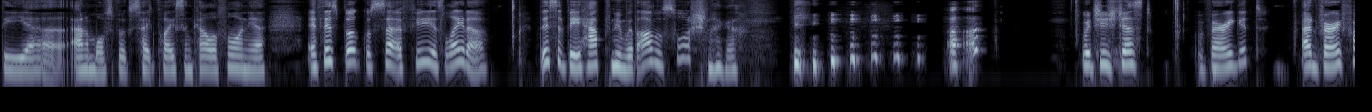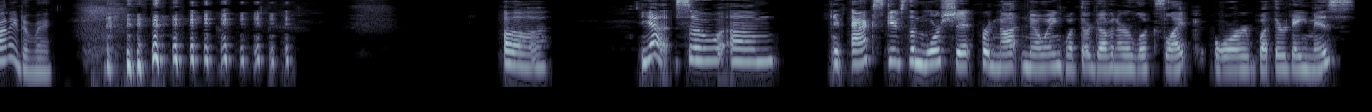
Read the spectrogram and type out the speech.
the uh, Animorphs books take place in California. If this book was set a few years later, this would be happening with Arnold Schwarzenegger. uh-huh. Which is just very good and very funny to me. Uh, yeah, so, um, if Ax gives them more shit for not knowing what their governor looks like or what their name is.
